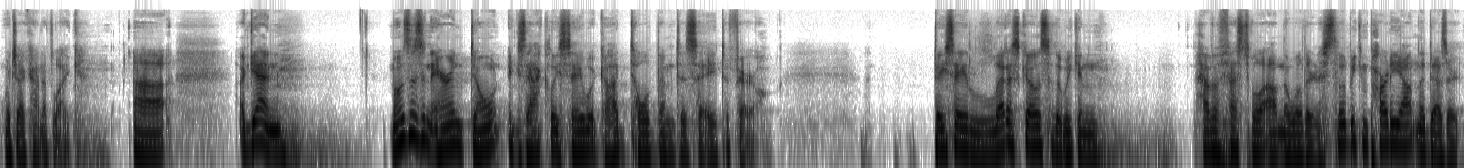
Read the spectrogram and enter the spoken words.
which I kind of like. Uh, again, Moses and Aaron don't exactly say what God told them to say to Pharaoh. They say, Let us go so that we can have a festival out in the wilderness, so that we can party out in the desert.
